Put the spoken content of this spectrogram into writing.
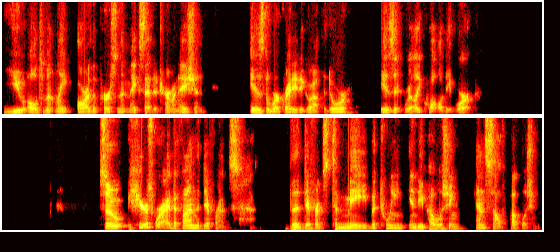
You ultimately are the person that makes that determination. Is the work ready to go out the door? Is it really quality work? So here's where I define the difference the difference to me between indie publishing and self publishing.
